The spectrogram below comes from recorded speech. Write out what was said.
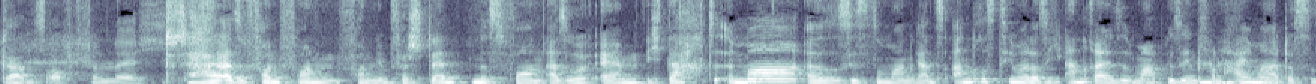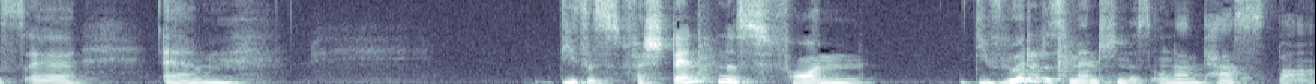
ganz oft, finde ich. Total, also von, von, von dem Verständnis von, also ähm, ich dachte immer, also es ist jetzt nochmal ein ganz anderes Thema, dass ich anreise, mal abgesehen von mhm. Heimat, das ist äh, ähm, dieses Verständnis von die Würde des Menschen ist unantastbar,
